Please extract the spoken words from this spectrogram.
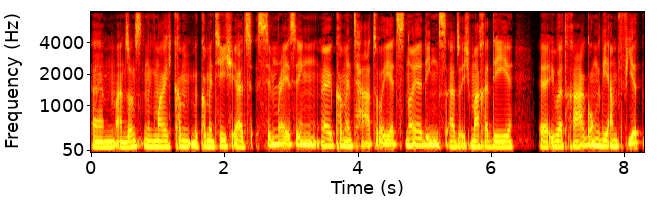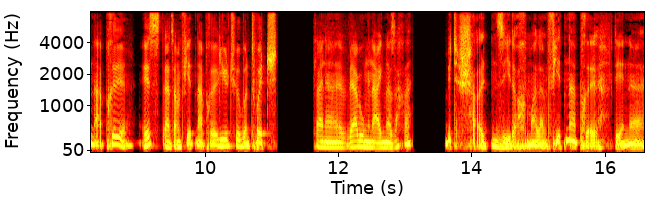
Ähm, ansonsten mache ich kom kommentiere ich als Simracing äh, Kommentator jetzt neuerdings. Also ich mache die äh, Übertragung, die am 4. April ist, also am 4. April YouTube und Twitch. Kleine Werbung in eigener Sache. Bitte schalten Sie doch mal am 4. April den äh,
